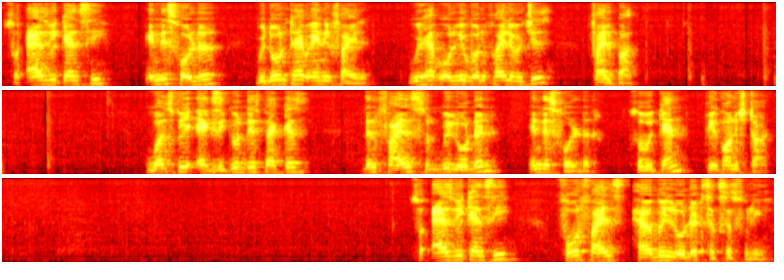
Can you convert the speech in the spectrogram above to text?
So as we can see in this folder we don't have any file. We have only one file which is file path. Once we execute this package then files should be loaded in this folder. So we can click on start. So as we can see four files have been loaded successfully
